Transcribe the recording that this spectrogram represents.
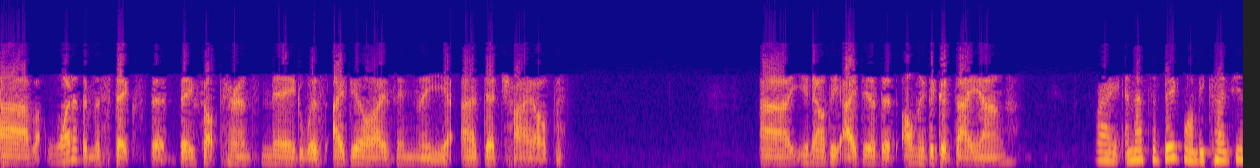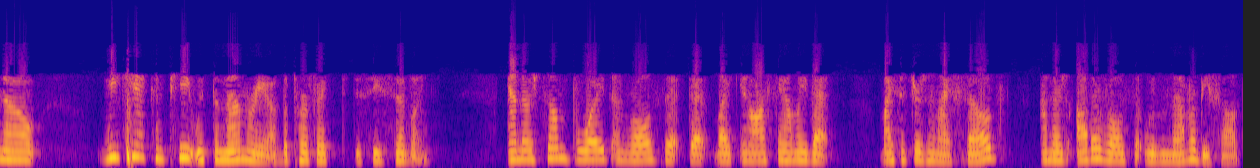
Um, one of the mistakes that they felt parents made was idealizing the uh, dead child. Uh, you know, the idea that only the good die young. Right, and that's a big one because, you know, we can't compete with the memory of the perfect deceased sibling. And there's some voids and roles that, that, like in our family, that my sisters and I filled, and there's other roles that will never be filled.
